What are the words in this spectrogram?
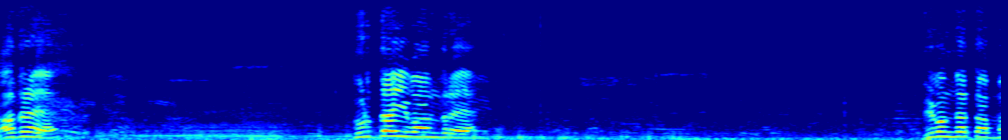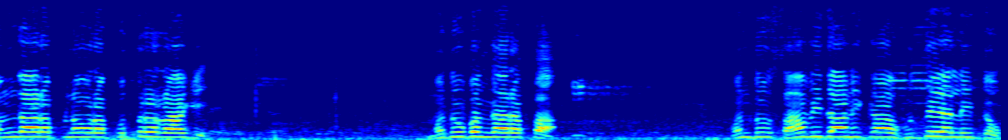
ಆದರೆ, ದುರ್ದೈವ ಅಂದರೆ ದಿವಂಗತ ಬಂಗಾರಪ್ಪನವರ ಪುತ್ರರಾಗಿ ಮಧು ಬಂಗಾರಪ್ಪ. ಒಂದು ಸಾಂವಿಧಾನಿಕ ಹುದ್ದೆಯಲ್ಲಿದ್ದು,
